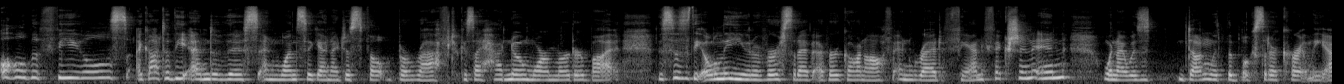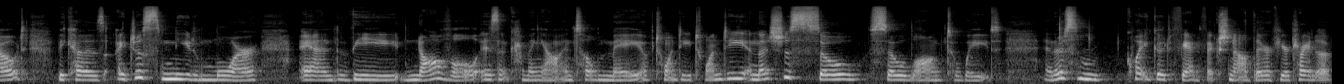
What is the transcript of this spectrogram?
all the feels. I got to the end of this and once again I just felt bereft because I had no more Murderbot. This is the only universe that I've ever gone off and read fan fiction in when I was done with the books that are currently out because I just need more. And the novel isn't coming out until May of 2020 and that's just so so long to wait. And there's some quite good fan fiction out there if you're trying to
